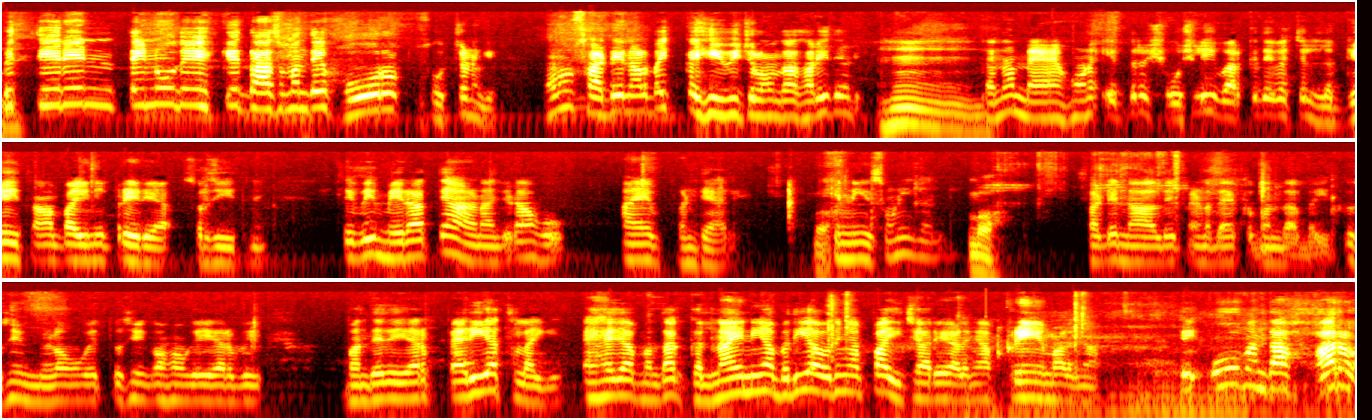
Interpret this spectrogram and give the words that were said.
ਵੀ ਤੇਰੇ ਤੈਨੂੰ ਦੇਖ ਕੇ 10 ਬੰਦੇ ਹੋਰ ਸੋਚਣਗੇ। ਹੁਣ ਸਾਡੇ ਨਾਲ ਬਾਈ ਕਹੀ ਵੀ ਚਲਾਉਂਦਾ ਸਾਰੀ ਦਿਹਾੜੀ। ਹੂੰ। ਕਹਿੰਦਾ ਮੈਂ ਹੁਣ ਇੱਧਰ ਸੋਸ਼ਲੀ ਵਰਕ ਦੇ ਵਿੱਚ ਲੱਗੇ ਤਾਂ ਬਾਈ ਨੇ ਪ੍ਰੇਰਿਆ ਸਰਜੀਤ ਨੇ। ਤੇ ਵੀ ਮੇਰਾ ਧਿਆਨ ਆ ਜਿਹੜਾ ਉਹ ਐ ਵੰਡਿਆ ਵਾਹ। ਕਿੰਨੀ ਸੋਹਣੀ ਗੱਲ ਵਾਹ। ਸਾਡੇ ਨਾਲ ਦੇ ਪਿੰਡ ਦਾ ਇੱਕ ਬੰਦਾ ਬਾਈ ਤੁਸੀਂ ਮਿਲੋਗੇ ਤੁਸੀਂ ਕਹੋਗੇ ਯਾਰ ਵੀ ਬੰਦੇ ਦੇ ਯਾਰ ਪੈਰੀ ਹੱਥ ਲਾਈਏ। ਇਹੋ ਜਿਹਾ ਬੰਦਾ ਗੱਲਾਂ ਇੰਨੀਆਂ ਵਧੀਆ ਉਹਦੀਆਂ ਭਾਈਚਾਰੇ ਵਾਲੀਆਂ ਪ੍ਰੇਮ ਵਾਲੀਆਂ। ਤੇ ਉਹ ਬੰਦਾ ਹਰ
